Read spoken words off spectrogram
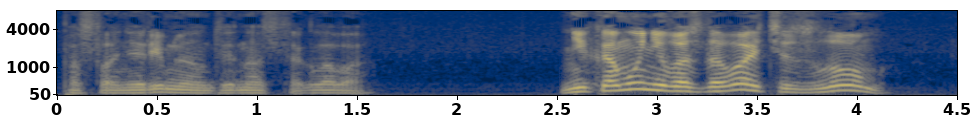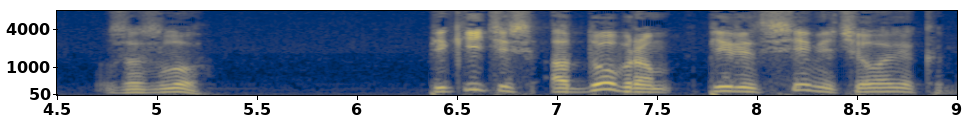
Послание Римлянам, 12 глава. Никому не воздавайте злом за зло. Пекитесь о добром перед всеми человеками.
